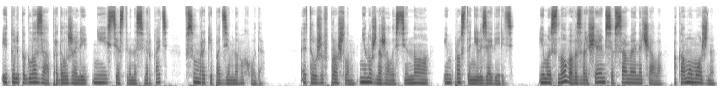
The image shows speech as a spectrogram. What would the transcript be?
и только глаза продолжали неестественно сверкать в сумраке подземного хода. Это уже в прошлом, не нужно жалости, но им просто нельзя верить. И мы снова возвращаемся в самое начало. А кому можно?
